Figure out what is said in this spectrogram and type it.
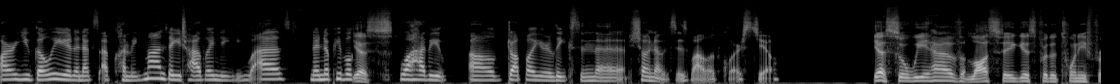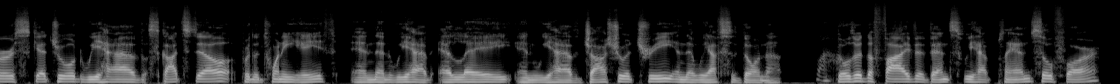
are you going in the next upcoming months? Are you traveling to the US? And I know people yes. will have you, I'll drop all your links in the show notes as well, of course, too. Yeah, so we have Las Vegas for the 21st scheduled. We have Scottsdale for the 28th. And then we have LA and we have Joshua Tree and then we have Sedona. Wow. Those are the five events we have planned so far.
